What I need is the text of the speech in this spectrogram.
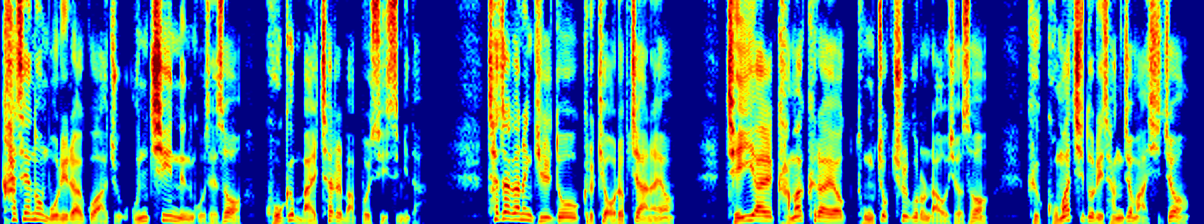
카세노 몰이라고 아주 운치 있는 곳에서 고급 말차를 맛볼 수 있습니다. 찾아가는 길도 그렇게 어렵지 않아요. JR 가마크라역 동쪽 출구로 나오셔서 그 고마치도리 상점 아시죠?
